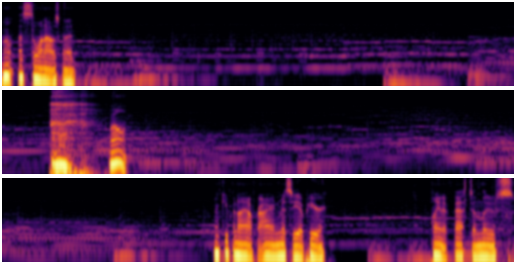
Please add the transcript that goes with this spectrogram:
Well, that's the one I was gonna well, I'm keep an eye out for Iron Missy up here. Just playing it fast and loose.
